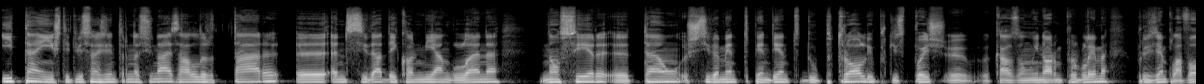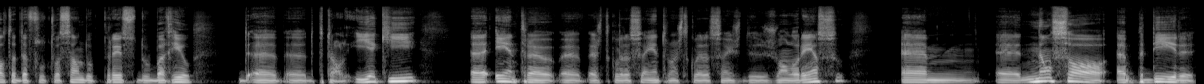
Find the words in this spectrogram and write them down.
e tem instituições internacionais a alertar uh, a necessidade da economia angolana não ser uh, tão excessivamente dependente do petróleo, porque isso depois uh, causa um enorme problema, por exemplo, à volta da flutuação do preço do barril de, uh, de petróleo. E aqui entra, as declarações, entram as declarações de João Lourenço, um, não só a pedir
